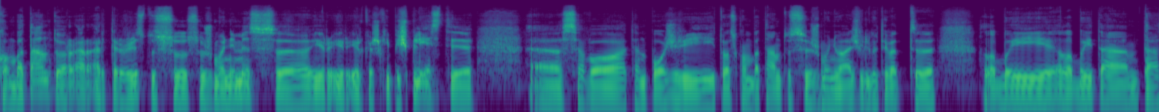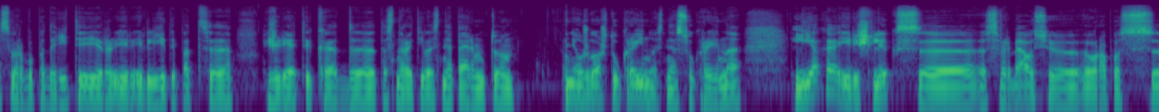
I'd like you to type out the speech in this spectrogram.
kombatantų ar, ar, ar teroristų su, su žmonėmis uh, ir, ir, ir kažkaip išplėsti uh, savo ten požiūrį į tuos kombatantus žmonių atžvilgių. Tai vad labai, labai tą, tą tą svarbu padaryti ir ir ir lygiai taip pat žiūrėti kad tas naratyvas neperimtų neužgožtų Ukrainos, nes Ukraina lieka ir išliks e, svarbiausių Europos e,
